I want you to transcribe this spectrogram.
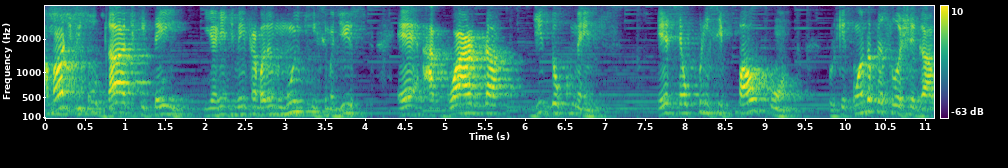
A maior dificuldade que tem, e a gente vem trabalhando muito em cima disso, é a guarda de documentos. Esse é o principal ponto. Porque quando a pessoa chegar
